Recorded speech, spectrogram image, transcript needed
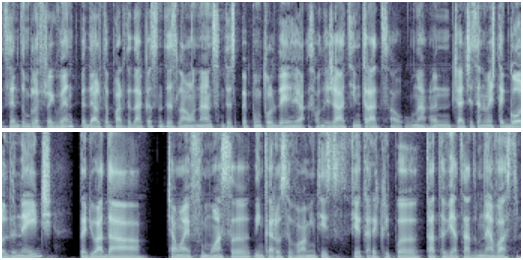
se întâmplă frecvent, pe de altă parte, dacă sunteți la un an, sunteți pe punctul de, sau deja ați intrat, sau una, în ceea ce se numește Golden Age, perioada cea mai frumoasă din care o să vă amintiți fiecare clipă toată viața dumneavoastră.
